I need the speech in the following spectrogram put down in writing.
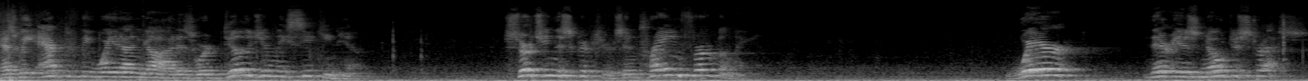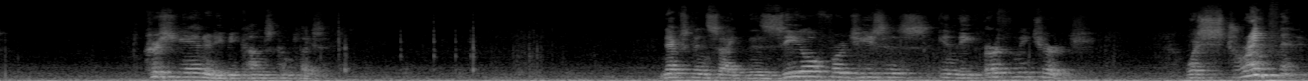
As we actively wait on God, as we're diligently seeking Him, searching the Scriptures, and praying fervently, where there is no distress, Christianity becomes complacent. Next insight the zeal for Jesus in the earthly church was strengthened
